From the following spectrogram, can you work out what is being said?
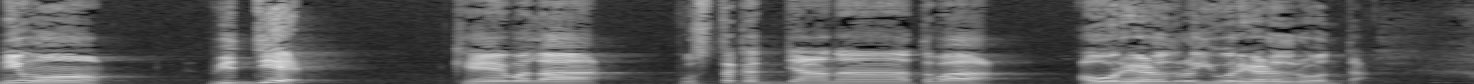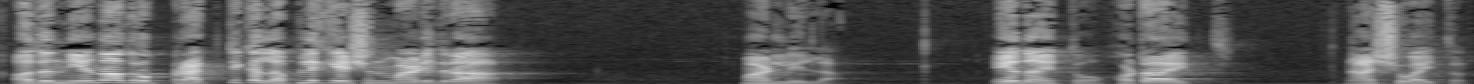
ನೀವು ವಿದ್ಯೆ, ಕೇವಲ ಪುಸ್ತಕ ಜ್ಞಾನ ಅಥವಾ ಅವ್ರು ಹೇಳಿದ್ರು, ಇವ್ರು ಹೇಳಿದ್ರು ಅಂತ, ಅದನ್ನೇನಾದರೂ ಪ್ರಾಕ್ಟಿಕಲ್ ಅಪ್ಲಿಕೇಶನ್ ಮಾಡಿದ್ರಾ? ಮಾಡಲಿಲ್ಲ. ಏನಾಯಿತು? ಹೊಟ ಆಯ್ತು. ನಾಶವಾಯ್ತು.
